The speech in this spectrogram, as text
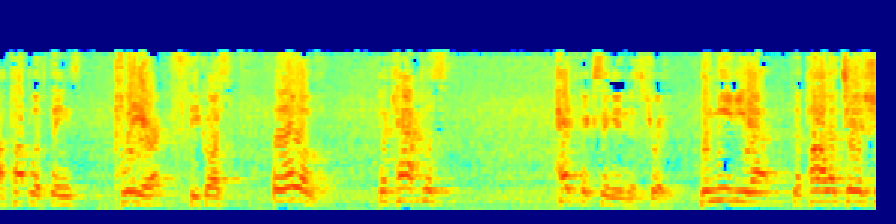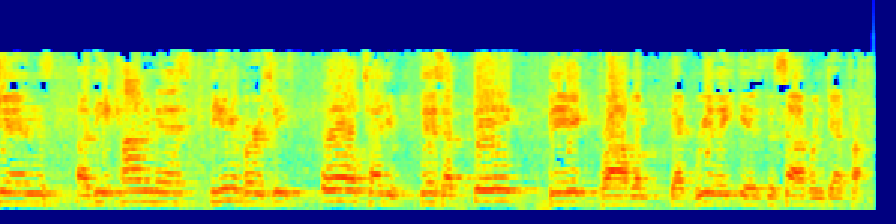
a couple of things clear because all of the capitalist head fixing industry, the media, the politicians, uh, the economists, the universities, all tell you there's a big, big problem that really is the sovereign debt problem.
